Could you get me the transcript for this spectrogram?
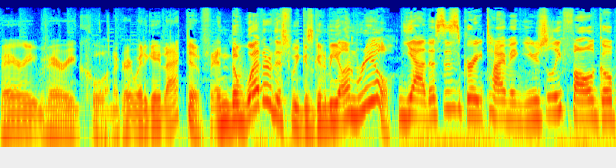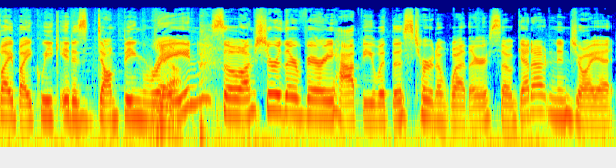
Very, very cool. And a great way to get active. And the weather this week is going to be unreal. Yeah, this is great timing. Usually, fall go by bike week, it is dumping rain. So I'm sure they're very happy with this turn of weather. So get out and enjoy it.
